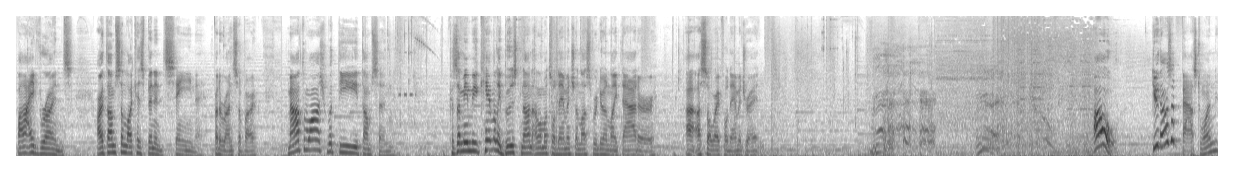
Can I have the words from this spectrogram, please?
Five runs. Our Thompson luck has been insane for the run so far. Mouthwash with the Thompson. Because, I mean, we can't really boost non-elemental damage unless we're doing like that or uh, assault rifle damage, right? Oh! Dude, that was a fast one.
